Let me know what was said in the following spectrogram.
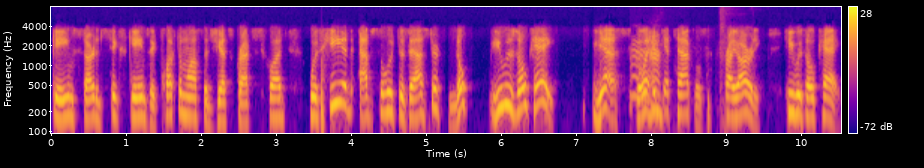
games, started six games. They plucked him off the Jets practice squad. Was he an absolute disaster? Nope. He was okay. Yes, go mm-hmm. ahead, get tackles. Priority. He was okay.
